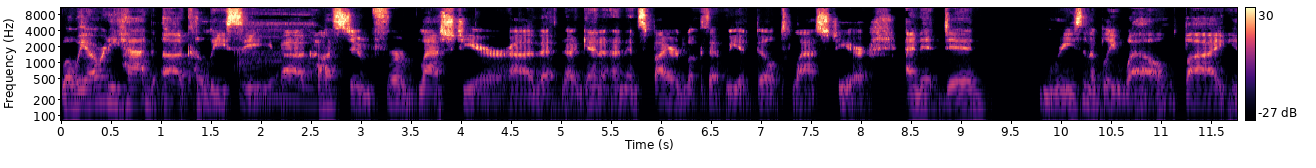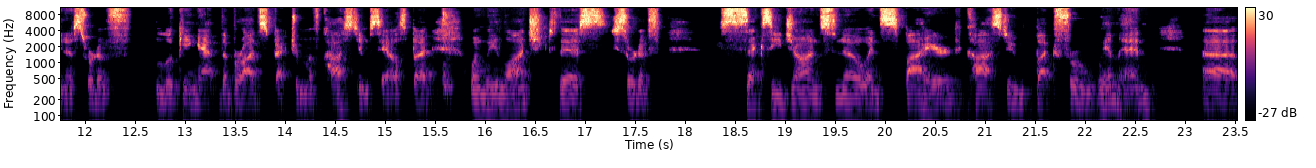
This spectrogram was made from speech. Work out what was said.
Well, we already had a Khaleesi oh. uh, costume for last year. Uh, that again, an inspired look that we had built last year, and it did reasonably well by you know sort of looking at the broad spectrum of costume sales. But when we launched this sort of sexy Jon Snow inspired costume, but for women, uh,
